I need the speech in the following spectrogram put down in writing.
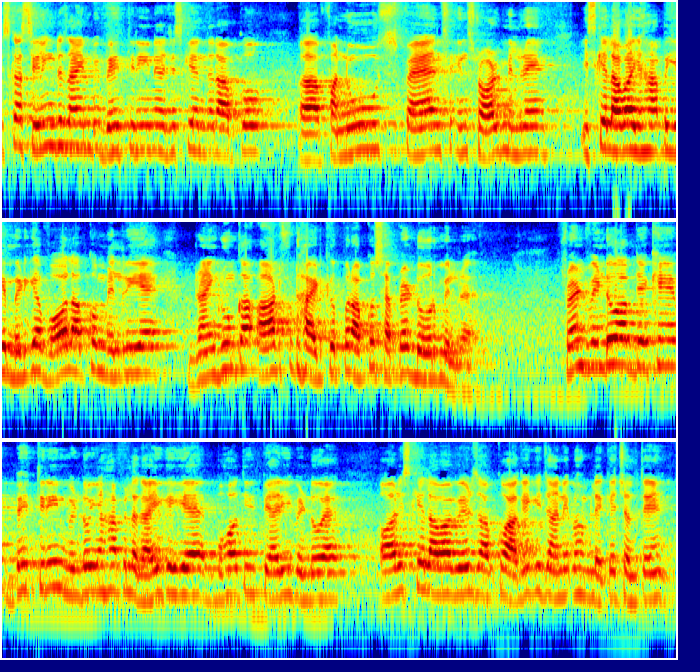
इसका सीलिंग डिज़ाइन भी बेहतरीन है, जिसके अंदर आपको फनूस फैंस इंस्टॉल्ड मिल रहे हैं। इसके अलावा यहाँ पे ये मीडिया वॉल आपको मिल रही है। ड्राइंग रूम का आठ फुट हाइट के ऊपर आपको सेपरेट डोर मिल रहा है। फ्रंट विंडो आप देखें, बेहतरीन विंडो यहाँ पे लगाई गई है। बहुत ही प्यारी विंडो है। और इसके अलावा वेयर्स आपको आगे की जाने पर हम लेके चलते हैं।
